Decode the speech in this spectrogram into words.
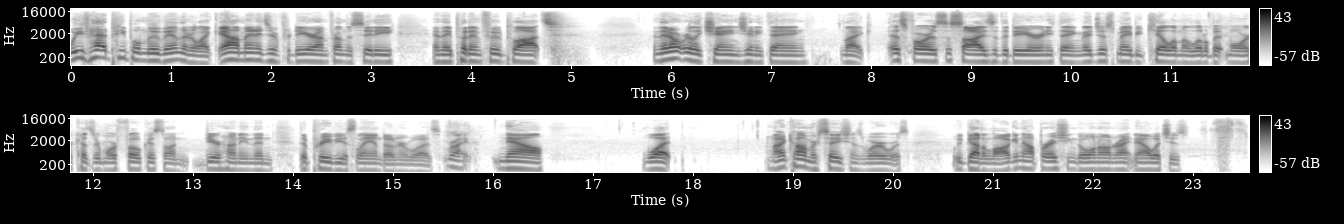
We've had people move in that are like, "Yeah, I'm managing for deer. I'm from the city," and they put in food plots, and they don't really change anything. Like as far as the size of the deer or anything, they just maybe kill them a little bit more because they're more focused on deer hunting than the previous landowner was. Right. Now, what my conversations were was we've got a logging operation going on right now, which is f-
